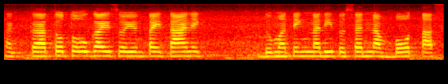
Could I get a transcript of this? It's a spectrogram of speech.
Nagkatotoo guys, so yung Titanic dumating na dito sa Nabotas.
